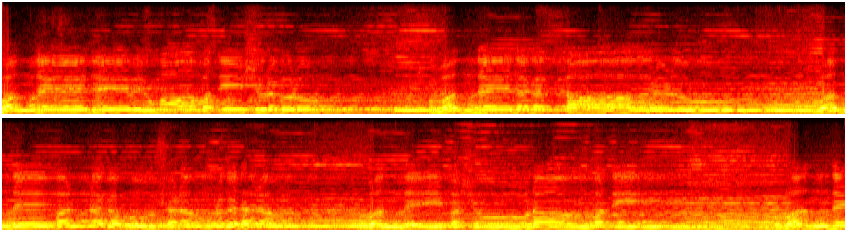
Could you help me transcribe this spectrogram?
वन्दे देवी उमापतिशुरगुरु वन्दे जगत्तारणौ वन्दे पन्नगभूषणं मृगधरं वन्दे पशूनां पति वन्दे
